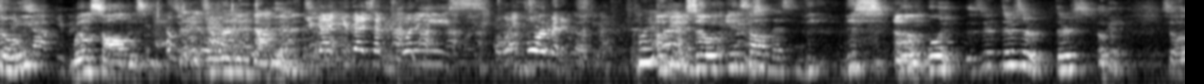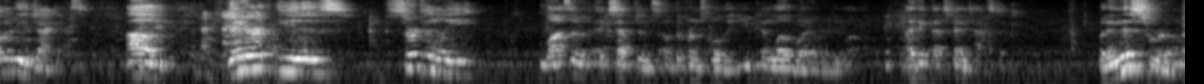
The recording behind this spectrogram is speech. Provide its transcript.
So we. We'll solve this mess. It's a living document. You guys, you guys have 20, 24 minutes. Okay, so it's solve this. th- this. Well, Um, well, wait. There's, there's a there's okay. So I'm gonna be the jackass. Um, there is certainly lots of acceptance of the principle that you can love whatever you love. I think that's fantastic. But in this room,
